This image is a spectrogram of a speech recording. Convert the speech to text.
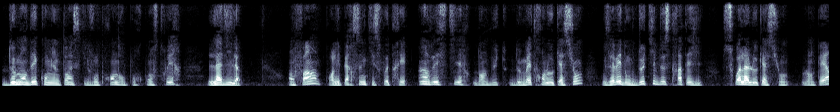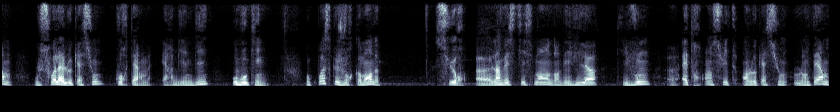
demandez combien de temps est-ce qu'ils vont prendre pour construire la villa. Enfin, pour les personnes qui souhaiteraient investir dans le but de mettre en location, vous avez donc deux types de stratégies, soit la location long terme ou soit la location court terme, Airbnb ou Booking. Donc moi, ce que je vous recommande sur euh, l'investissement dans des villas qui vont euh, être ensuite en location long terme,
